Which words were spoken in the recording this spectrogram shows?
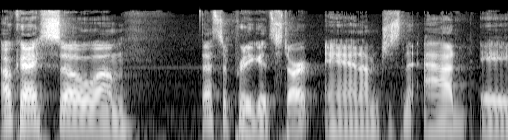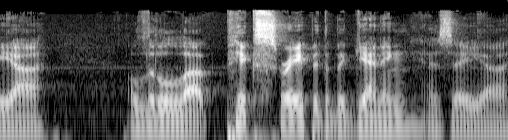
Okay, so um, that's a pretty good start, and I'm just gonna add a uh, a little uh, pick scrape at the beginning as a uh,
